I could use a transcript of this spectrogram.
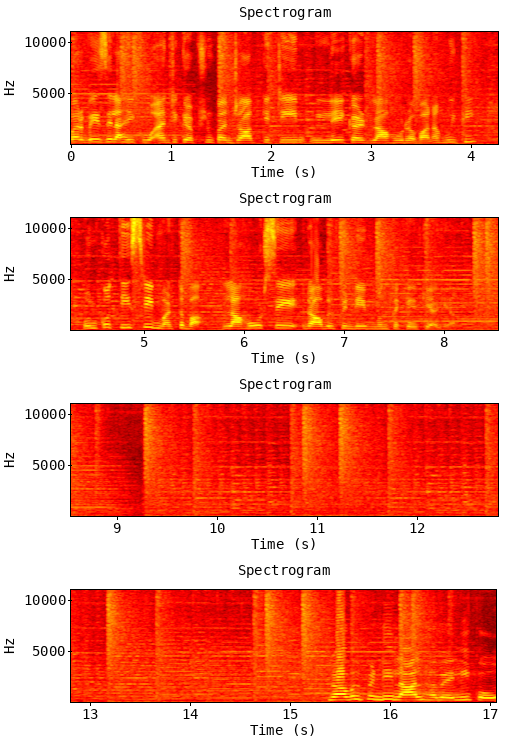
परवेज इलाही को एंटी करप्शन पंजाब की टीम लेकर लाहौर रवाना हुई थी। उनको तीसरी मरतबा लाहौर से रावलपिंडी मुंतकिल किया गया। रावलपिंडी लाल हवेली को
